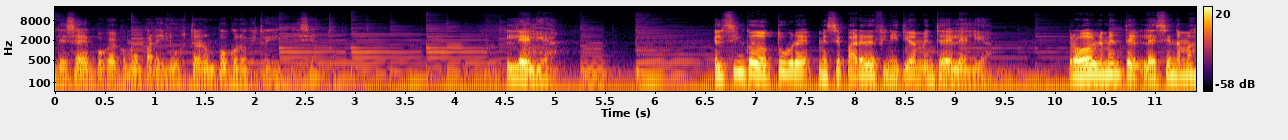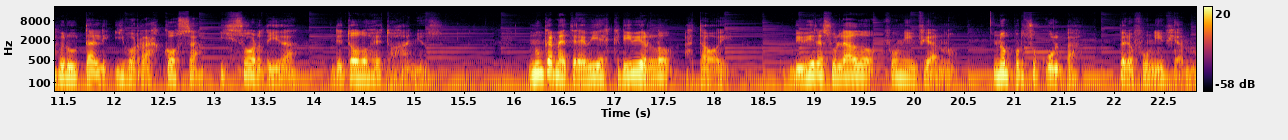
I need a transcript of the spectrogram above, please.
de esa época como para ilustrar un poco lo que estoy diciendo. Lelia. El 5 de octubre me separé definitivamente de Lelia. Probablemente la escena más brutal y borrascosa y sórdida de todos estos años. Nunca me atreví a escribirlo hasta hoy. Vivir a su lado fue un infierno. No por su culpa, pero fue un infierno.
